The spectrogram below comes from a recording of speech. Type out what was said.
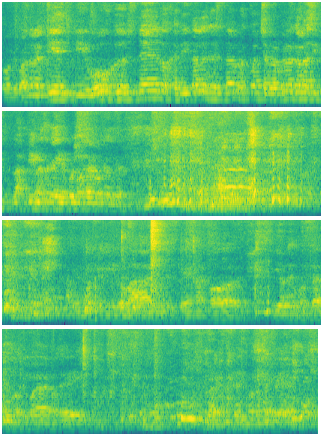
Porque cuando les piden dibuje usted los genitales externos, concha, lo primero que van a decir, las piernas acá y después no saben lo que hacer. Hemos tenido varios esquemas, joder. Y yo les mostré unos cuadernos de ahí. Para que ustedes no lo crean.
